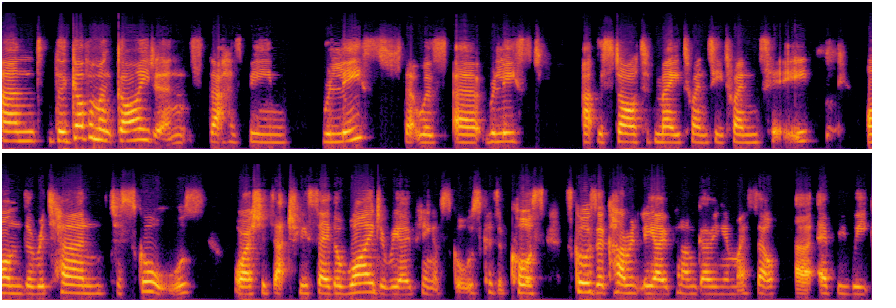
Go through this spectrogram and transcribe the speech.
And the government guidance that has been released, that was uh, released at the start of May 2020 on the return to schools, or I should actually say the wider reopening of schools, because of course schools are currently open. I'm going in myself uh, every week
